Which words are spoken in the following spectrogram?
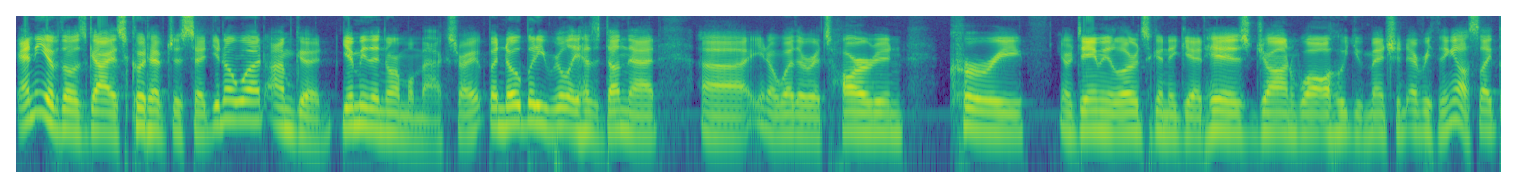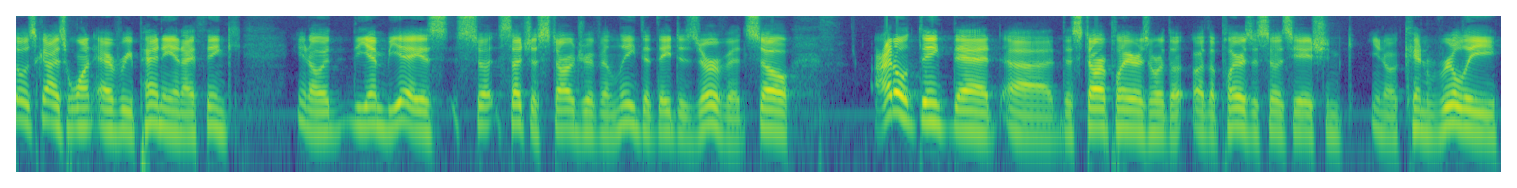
any of those guys could have just said, you know what, I'm good. Give me the normal max, right? But nobody really has done that. Uh, you know, whether it's Harden, Curry, you know, Damian Lillard's going to get his, John Wall, who you've mentioned, everything else. Like those guys want every penny, and I think, you know, the NBA is su- such a star-driven league that they deserve it. So. I don't think that uh, the star players or the or the players association, you know, can really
